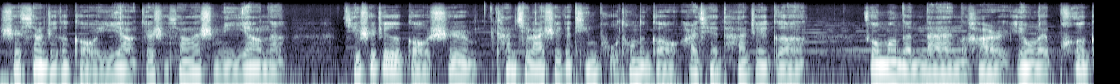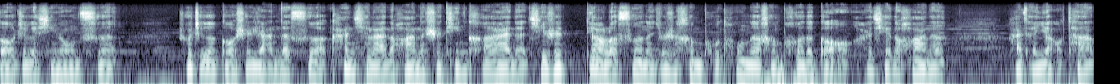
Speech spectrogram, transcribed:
是像这个狗一样，就是像它什么一样呢？其实这个狗是看起来是一个挺普通的狗，而且它这个做梦的男孩用了“破狗”这个形容词，说这个狗是染的色，看起来的话呢是挺可爱的，其实掉了色呢就是很普通的、很破的狗，而且的话呢还在咬它。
